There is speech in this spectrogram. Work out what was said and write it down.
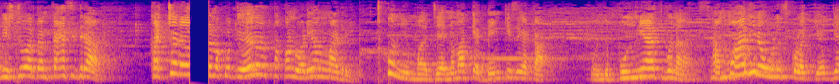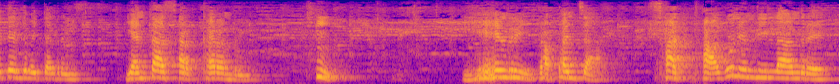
ವಿಷ್ಣುವರ್ಧನ್ ಫ್ಯಾನ್ಸ್ ಇದ್ರ ಕಚ್ಚಡ ಮಕ್ಳಿಗೆ ಏನೋ ತಕೊಂಡು ಹೊಡಿಯೋಂಗ್ ಮಾಡ್ರಿ. ಥೂ, ನಿಮ್ಮ ಜನ್ಮಕ್ಕೆ ಬೆಂಕಿ ಸಿಗಾಕ ಒಂದು ಪುಣ್ಯಾತ್ಮನ ಸಮಾಧಿನ ಉಳಿಸ್ಕೊಳಕ್ ಯೋಗ್ಯತೆ ಅಂತ ಬೈತಲ್ರಿ. ಎಂತ ಸರ್ಕಾರನ್ರಿ? ಏನ್ರಿ ಪ್ರಪಂಚ? ಸತ್ತಾಗೂ ನೆಮ್ಮದಿ ಇಲ್ಲ ಅಂದ್ರೆ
